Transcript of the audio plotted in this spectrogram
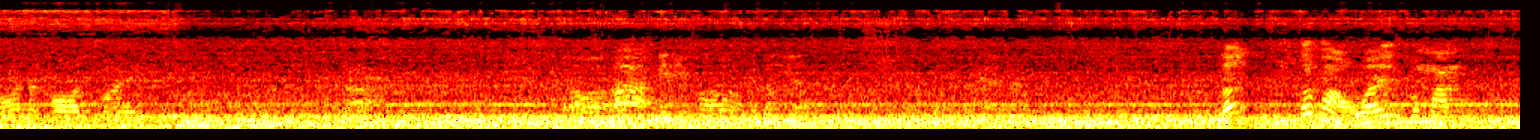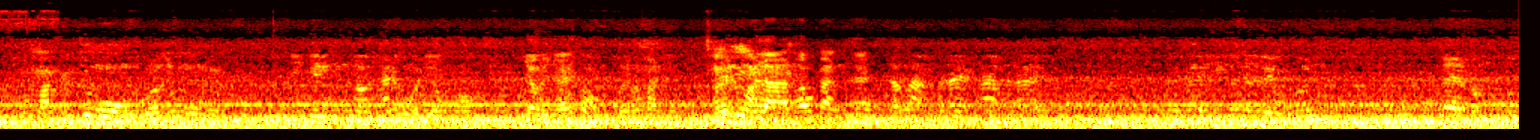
อ๋อตะกอนไปอ่า อ๋อผ้าไม่ได้พอไม่ต้องเยอะ แล้วก็เผาไว้ประมาณประมาณครึ่งชั่วโมงหรือว่าชั่วโมงหนึ่ง จริงๆเราใช้หัวเดียวพออย่าไปใช้สองเปลืองน้ำมัน ใช้หลัง เวลาเท่ากันใช่ด้านหลังก็ได้ข้างก็ได้แต่แค่นี้ก็จะเร็วขึ้น แต่ต้องดู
